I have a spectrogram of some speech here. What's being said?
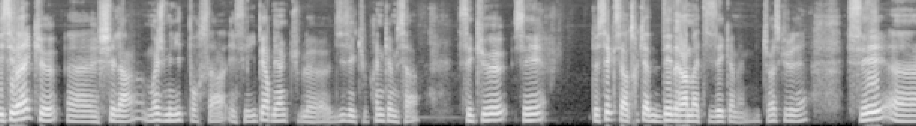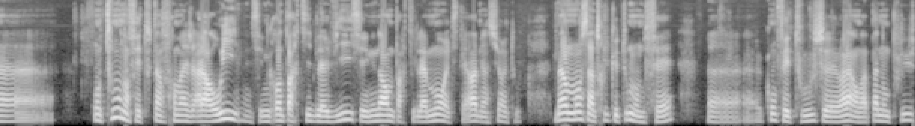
Et c'est vrai que euh, Sheila, moi je milite pour ça, et c'est hyper bien que tu le dises et que tu le prennes comme ça. C'est que c'est je sais que c'est un truc à dédramatiser quand même. Tu vois ce que je veux dire? C'est euh, tout le monde en fait tout un fromage. Alors oui, c'est une grande partie de la vie, c'est une énorme partie de l'amour, etc. Bien sûr et tout. Mais à un moment, c'est un truc que tout le monde fait. Euh, qu'on fait tous. Euh, voilà, on va pas non plus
